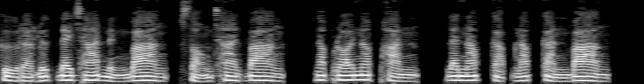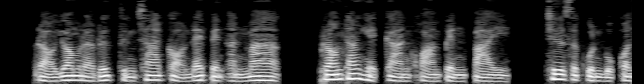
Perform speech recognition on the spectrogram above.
คือระลึกได้ชาติหนึ่งบ้าง สองชาติบ้าง นับร้อยนับพัน และนับกับนับกันบ้าง เราย่อมระลึกถึงชาติก่อนได้เป็นอันมาก พร้อมทั้งเหตุการณ์ความเป็นไป ชื่อสกุลบุคคล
